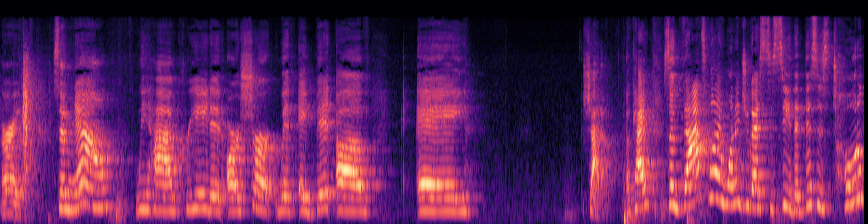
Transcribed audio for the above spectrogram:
All right, so now we have created our shirt with a bit of a shadow. Okay, so that's what I wanted you guys to see that this is totally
